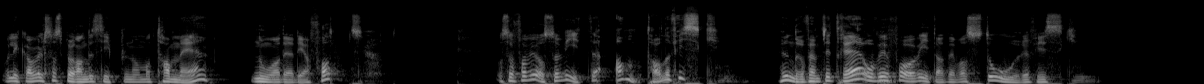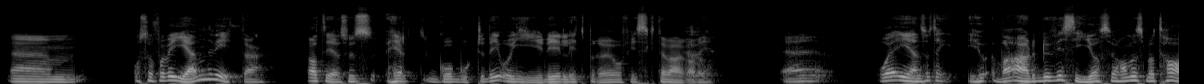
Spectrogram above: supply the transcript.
Og Likevel så spør han disiplene om å ta med noe av det de har fått. Og så får vi også vite antallet fisk. 153, og vi får vite at det var store fisk. Um, og så får vi igjen vite at Jesus helt går bort til dem og gir dem litt brød og fisk til hver av dem. Uh, og igjen så tenker jeg, Hva er det du vil si oss, Johannes, med å ta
